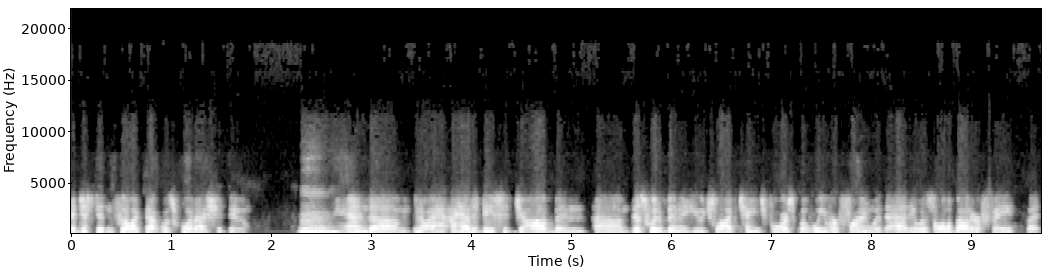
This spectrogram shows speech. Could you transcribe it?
I just didn't feel like that was what I should do. Mm. And um, you know, I, I, had a decent job, and um, this would have been a huge life change for us. But we were fine with that. It was all about our faith. But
